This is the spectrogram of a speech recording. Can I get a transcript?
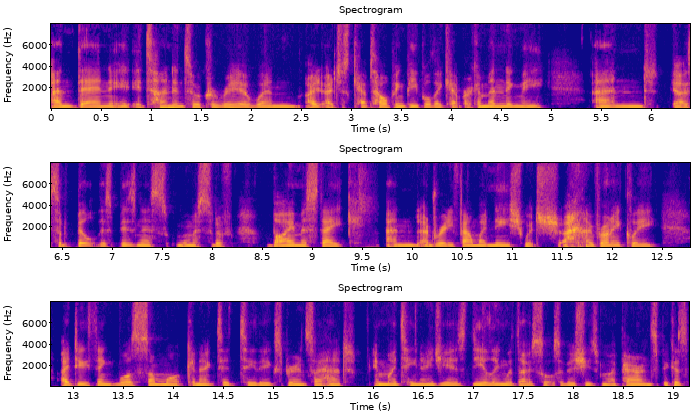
and then it, it, turned into a career when I, I, just kept helping people. They kept recommending me. And i sort of built this business almost sort of by mistake and and really found my niche which ironically i do think was somewhat connected to the experience i had in my teenage years dealing with those sorts of issues with my parents because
